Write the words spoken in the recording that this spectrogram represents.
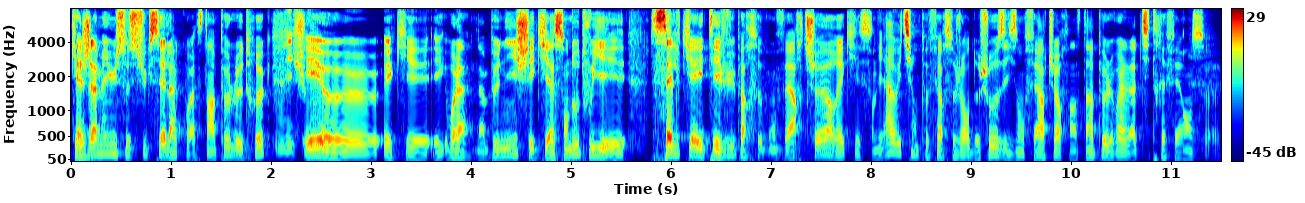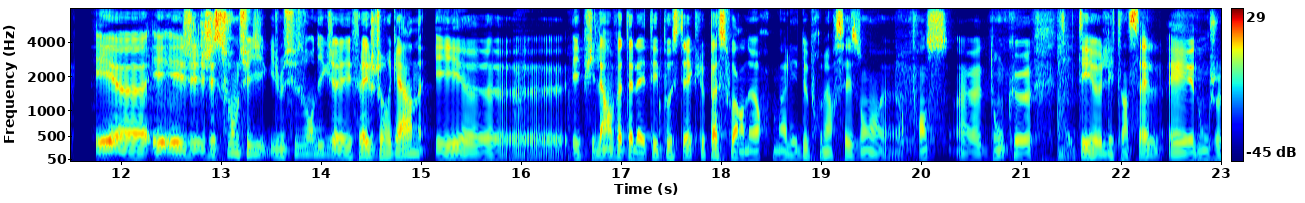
qui a jamais eu ce succès-là, quoi. C'était un peu le truc. Niche, et, et qui est, et, voilà, un peu niche et qui a sans doute, oui, celle qui a été vue par ceux qui ont fait Archer et qui se sont dit, ah oui, tiens, on peut faire ce genre de choses. Et ils ont fait Archer. Enfin, c'était un peu, voilà, la petite référence. Et, euh, et, et j'ai souvent me suis dit, je me suis souvent dit que j'allais, fallait que je regarde. Et euh, et puis là, en fait, elle a été postée avec le Pass Warner. Les deux premières saisons euh, en France, donc ça a été l'étincelle. Et donc je,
